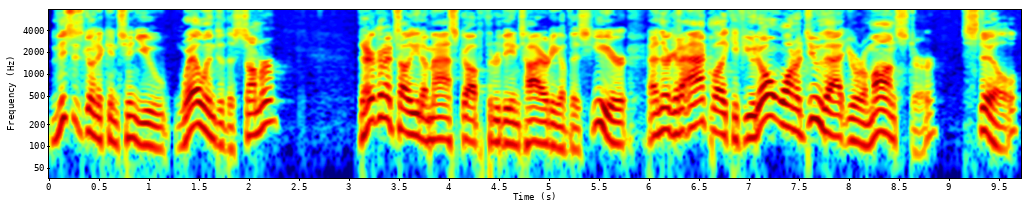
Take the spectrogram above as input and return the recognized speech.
this is going to continue well into the summer. They're going to tell you to mask up through the entirety of this year, and they're going to act like if you don't want to do that, you're a monster still,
